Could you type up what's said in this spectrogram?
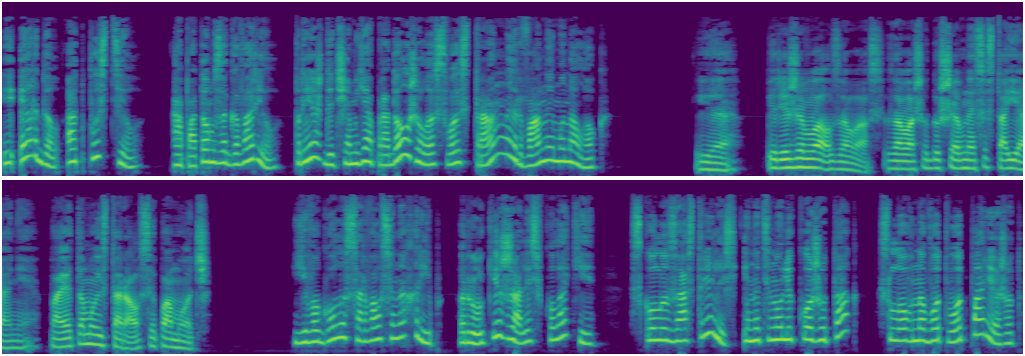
И Эрдл отпустил, а потом заговорил, прежде чем я продолжила свой странный рваный монолог. «Я переживал за вас, за ваше душевное состояние, поэтому и старался помочь». Его голос сорвался на хрип, руки сжались в кулаки, скулы заострились и натянули кожу так, словно вот-вот порежут.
